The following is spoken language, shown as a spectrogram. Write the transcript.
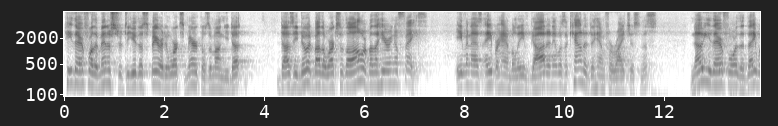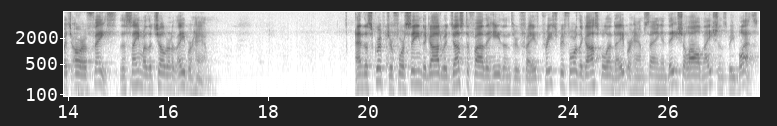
He therefore that ministered to you the Spirit and works miracles among you, do, does he do it by the works of the law or by the hearing of faith? Even as Abraham believed God, and it was accounted to him for righteousness. Know ye therefore that they which are of faith, the same are the children of Abraham. And the scripture, foreseeing that God would justify the heathen through faith, preached before the gospel unto Abraham, saying, In thee shall all nations be blessed.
